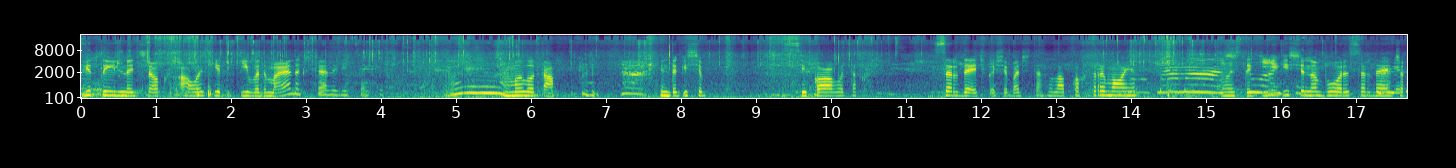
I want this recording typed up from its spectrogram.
світильничок. А ось є такий ведмедик ще, дивіться. Милота. Він такий ще цікаво так. Сердечко ще, бачите, в лапках тримає. Ось такі якісь ще набори сердечок.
